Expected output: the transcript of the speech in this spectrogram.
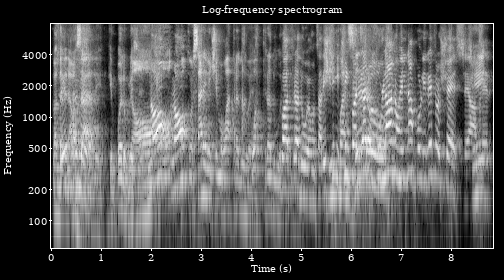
quando Sì, allenava. Sarri, che poi lo prese No, No, no. con Sari vincemmo 4 a 2. 4 a 2. 4 a 2 con Sari. Il 5 a 5 a 0 0 fu l'anno che il Napoli retrocesse, Abner,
